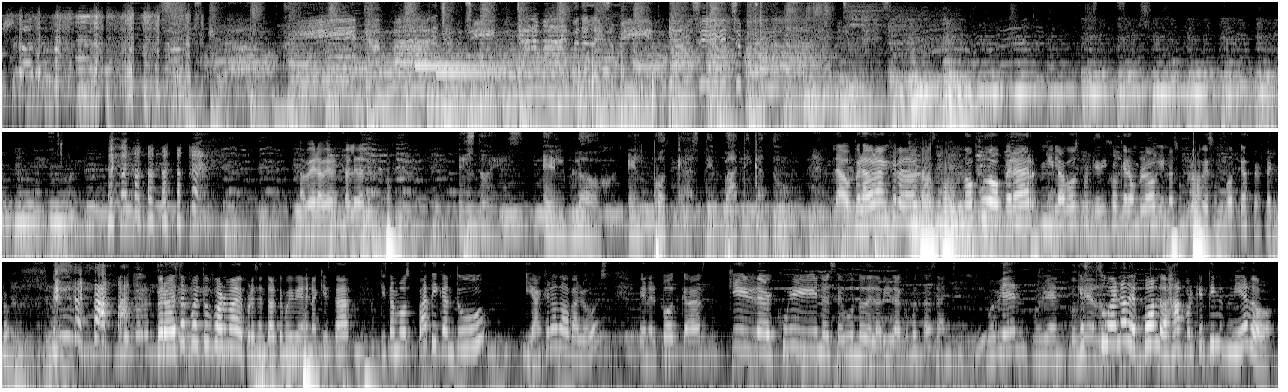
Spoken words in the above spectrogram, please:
A ver, a ver, dale, dale. Esto es el blog, el podcast de Patti Cantú. La operadora Ángela Dávalos no pudo operar ni la voz porque dijo que era un blog y no es un blog, es un podcast, perfecto. Pero esa fue tu forma de presentarte muy bien. Aquí está, aquí estamos Patti Cantú y Ángela Dávalos en el podcast Killer Queen, el segundo de la vida. ¿Cómo estás, Angie? Muy bien, muy bien. Con ¿Qué miedo. suena de fondo? Ajá, ¿por qué tienes miedo?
